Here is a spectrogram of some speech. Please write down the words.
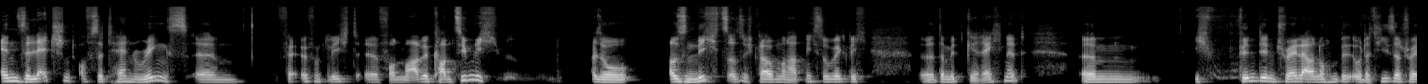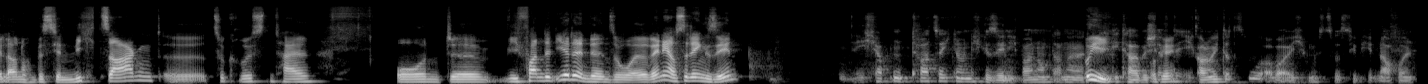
and the Legend of the Ten Rings ähm, veröffentlicht äh, von Marvel, kam ziemlich, also aus Nichts. Also ich glaube, man hat nicht so wirklich äh, damit gerechnet. Ähm, ich finde den Trailer auch noch ein bisschen, oder Teaser-Trailer auch noch ein bisschen nichtssagend äh, zu größten Teilen. Und äh, wie fandet ihr denn denn so? Äh, René, hast du den gesehen? Ich habe ihn tatsächlich noch nicht gesehen. Ich war noch mit anderen Ui, digital beschäftigt. Okay. Ich komme noch nicht dazu, aber ich muss das definitiv nachholen.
